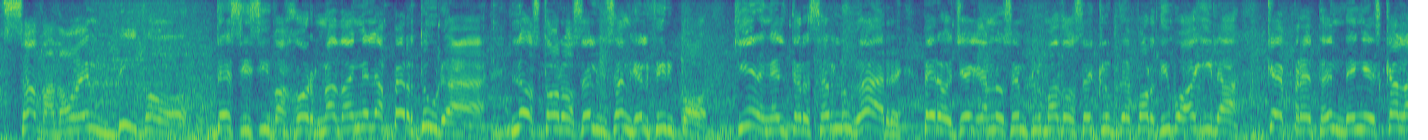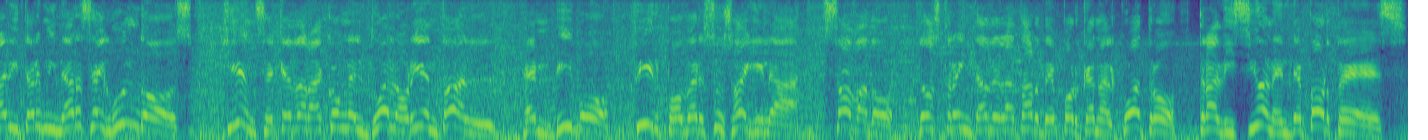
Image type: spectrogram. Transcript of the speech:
Sábado en vivo. Decisiva jornada en el Apertura. Los toros de Luis Ángel Firpo quieren el tercer lugar, pero llegan los emplumados del Club Deportivo Águila que pretenden escalar y terminar segundos. ¿Quién se quedará con el duelo oriental? En vivo, Firpo versus Águila. Sábado, 2.30 de la tarde por Canal 4. Tradición en Deportes.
